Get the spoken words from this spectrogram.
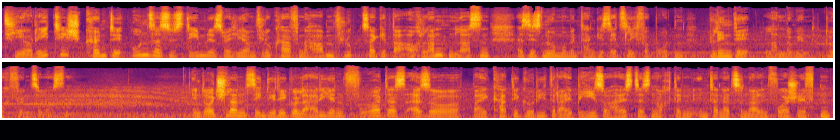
Theoretisch könnte unser System, das wir hier am Flughafen haben, Flugzeuge da auch landen lassen. Es ist nur momentan gesetzlich verboten, blinde Landungen durchführen zu lassen. In Deutschland sehen die Regularien vor, dass also bei Kategorie 3b, so heißt es nach den internationalen Vorschriften,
